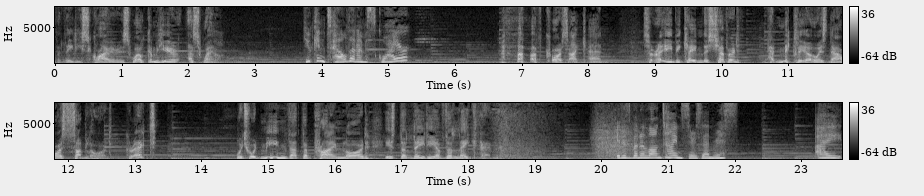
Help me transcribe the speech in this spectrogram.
The Lady Squire is welcome here as well. You can tell that I'm a squire? of course I can. Sorey became the shepherd, and Mikleo is now a sublord, correct? Which would mean that the Prime Lord is the Lady of the Lake, then. It has been a long time, Sir Zenrus. I...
